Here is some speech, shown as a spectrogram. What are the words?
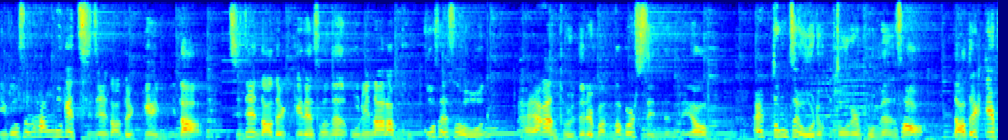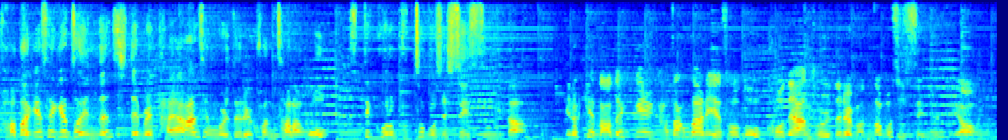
이곳은 한국의 지질 나들길입니다. 지질 나들길에서는 우리나라 곳곳에서 온 다양한 돌들을 만나볼 수 있는데요. 활동지 5, 6쪽을 보면서 나들길 바닥에 새겨져 있는 시대별 다양한 생물들을 관찰하고 스티커로 붙여보실 수 있습니다. 이렇게 나들길 가장자리에서도 거대한 돌들을 만나보실 수 있는데요.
